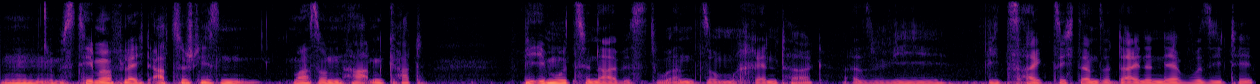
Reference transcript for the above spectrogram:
Mhm, um das Thema vielleicht abzuschließen, mal so einen harten Cut. Wie emotional bist du an so einem Renntag? Also wie, wie zeigt sich dann so deine Nervosität?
